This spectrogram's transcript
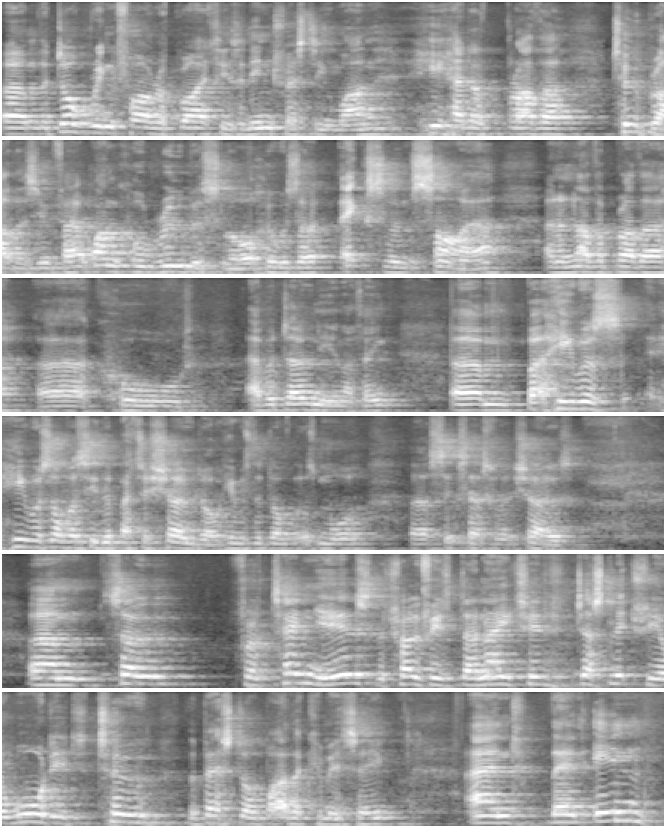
Um, the dog ringfire Brighty is an interesting one. He had a brother, two brothers in fact, one called Rubislaw, who was an excellent sire, and another brother uh, called Aberdonian, I think. Um, but he was, he was obviously the better show dog. He was the dog that was more uh, successful at shows. Um, so for 10 years, the trophy is donated, just literally awarded to the best dog by the committee. And then in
